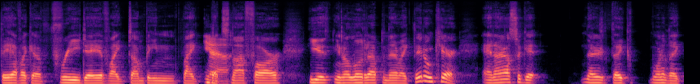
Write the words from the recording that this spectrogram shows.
They have like a free day of like dumping, like Yeah. that's not far. You you know load it up, and they're like they don't care. And I also get there's like one of the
